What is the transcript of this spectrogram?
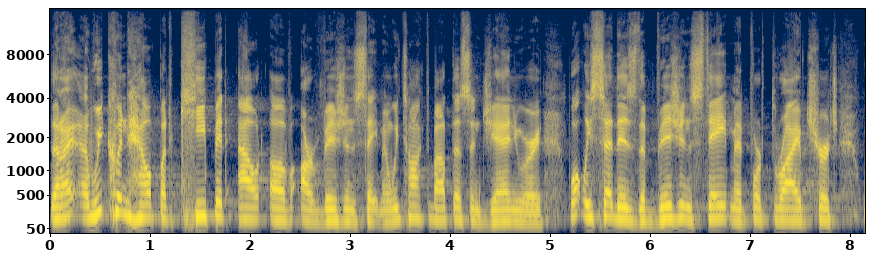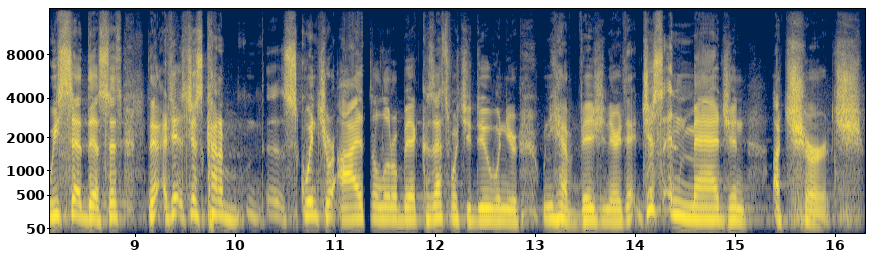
that I, we couldn't help but keep it out of our vision statement. We talked about this in January. What we said is the vision statement for Thrive Church. We said this, just kind of uh, squint your eyes a little bit because that's what you do when, you're, when you have visionaries. Just imagine a church.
